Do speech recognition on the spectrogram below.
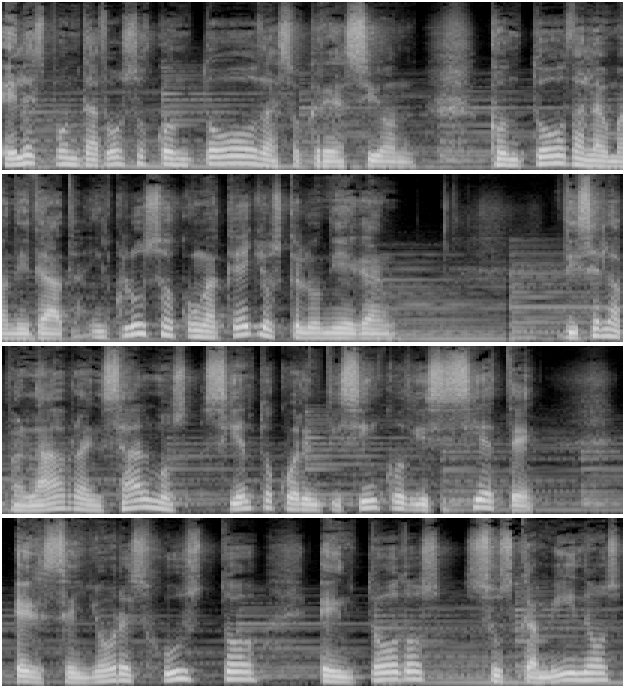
Él es bondadoso con toda su creación, con toda la humanidad, incluso con aquellos que lo niegan. Dice la palabra en Salmos 145, 17, El Señor es justo en todos sus caminos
